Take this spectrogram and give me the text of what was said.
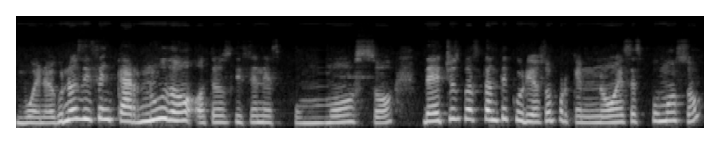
Bueno, algunos dicen carnudo, otros dicen espumoso. De hecho, es bastante curioso porque no es espumoso,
